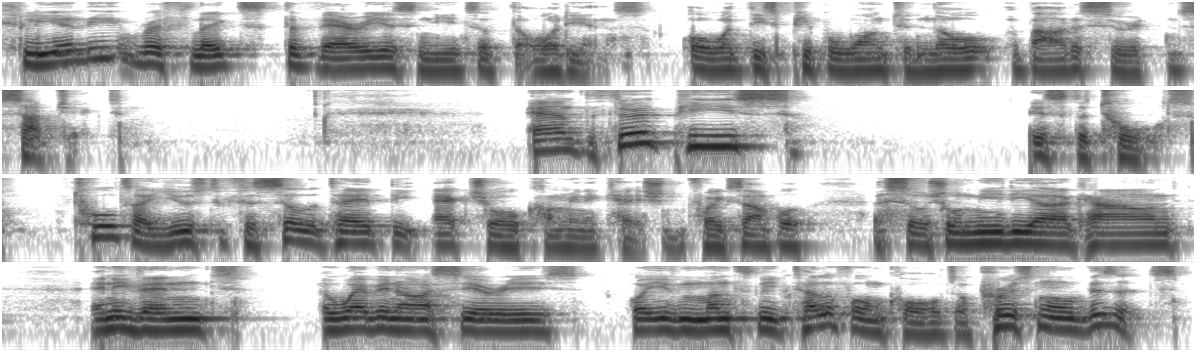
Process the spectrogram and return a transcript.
clearly reflects the various needs of the audience or what these people want to know about a certain subject. And the third piece is the tools. Tools are used to facilitate the actual communication. For example, a social media account, an event, a webinar series, or even monthly telephone calls or personal visits.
